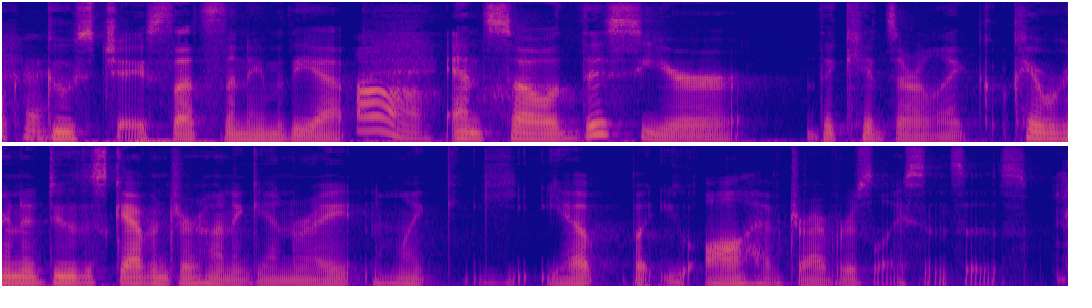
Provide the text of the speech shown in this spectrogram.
Okay. GooseChase that's the name of the app Oh. and so this year, the kids are like, okay, we're going to do the scavenger hunt again, right? I'm like, yep, but you all have driver's licenses.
